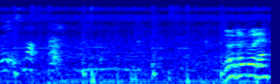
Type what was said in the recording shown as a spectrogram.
Wait, it's locked. Don't, don't go there.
